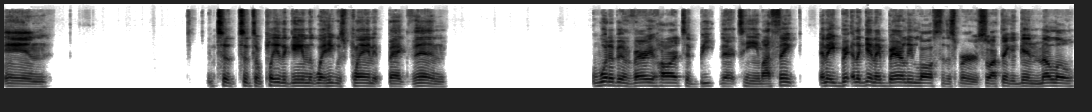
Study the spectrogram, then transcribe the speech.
and to, to to play the game the way he was playing it back then would have been very hard to beat that team. I think, and they again they barely lost to the Spurs, so I think again Melo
